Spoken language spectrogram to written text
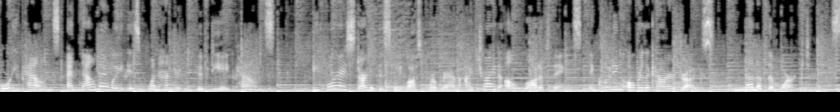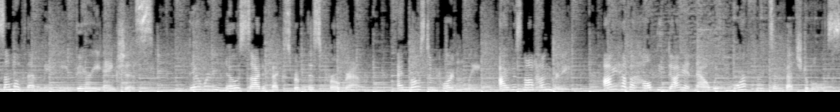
40 pounds, and now my weight is 158 pounds. Before I started this weight loss program, I tried a lot of things, including over-the-counter drugs. None of them worked. Some of them made me very anxious. There were no side effects from this program. And most importantly, I was not hungry. I have a healthy diet now with more fruits and vegetables.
